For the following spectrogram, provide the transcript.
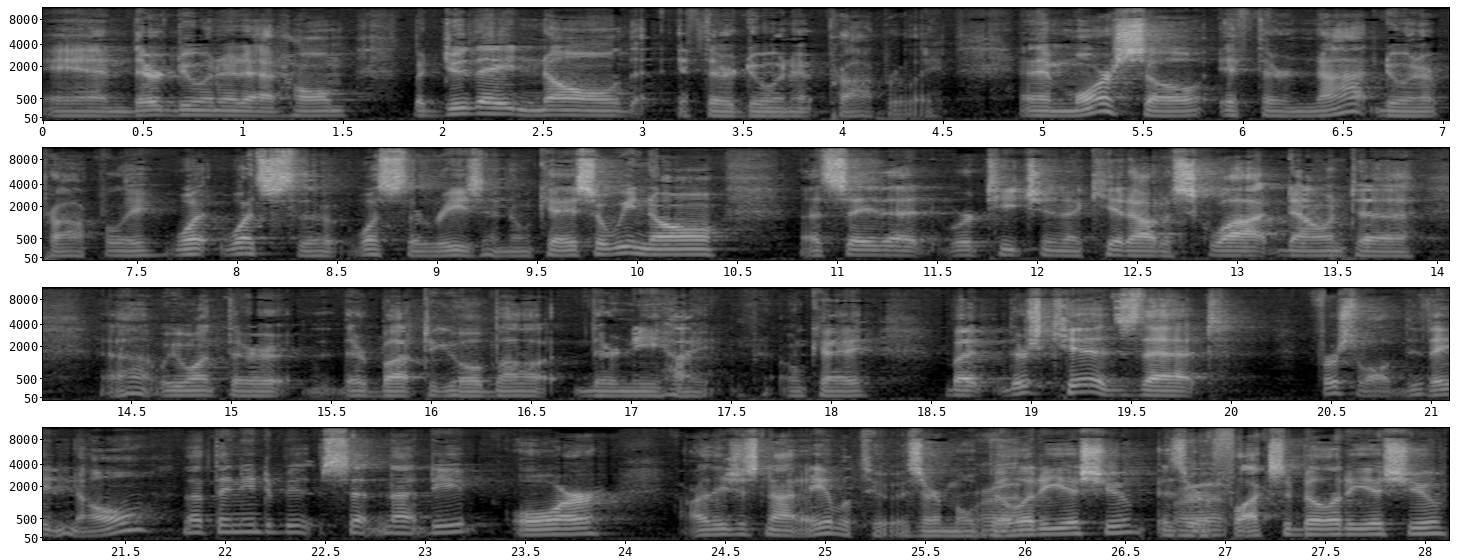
and they're doing it at home. But do they know if they're doing it properly? And then more so, if they're not doing it properly, what what's the what's the reason? Okay, so we know. Let's say that we're teaching a kid how to squat down to uh, we want their their butt to go about their knee height. Okay, but there's kids that first of all, do they know that they need to be sitting that deep, or are they just not able to? Is there a mobility right. issue? Is right. there a flexibility issue?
